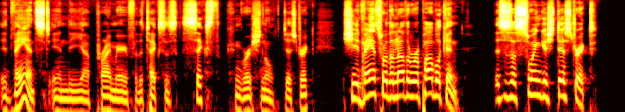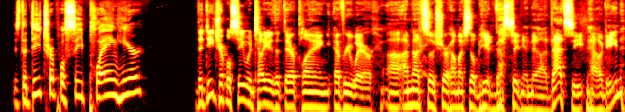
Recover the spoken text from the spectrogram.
advanced in the uh, primary for the Texas 6th congressional district she advanced with another Republican. This is a swingish district. Is the DCCC playing here? The DCCC would tell you that they're playing everywhere. Uh, I'm not so sure how much they'll be investing in uh, that seat now, Dean.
